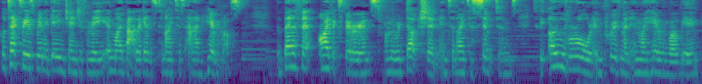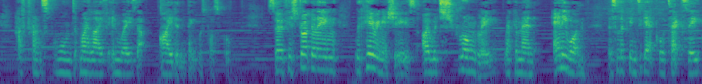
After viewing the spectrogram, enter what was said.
Cortexi has been a game changer for me in my battle against tinnitus and hearing loss. The benefit I've experienced from the reduction in tinnitus symptoms to the overall improvement in my hearing well-being have transformed my life in ways that I didn't think was possible. So if you're struggling with hearing issues, I would strongly recommend anyone that's looking to get Cortexi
